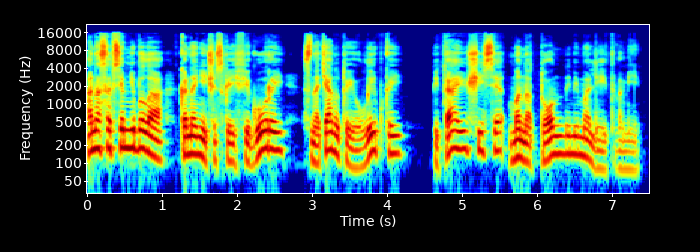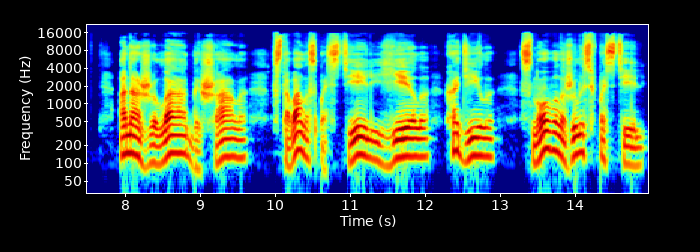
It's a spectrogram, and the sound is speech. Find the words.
Она совсем не была канонической фигурой с натянутой улыбкой, питающейся монотонными молитвами. Она жила, дышала, вставала с постели, ела, ходила, снова ложилась в постель.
